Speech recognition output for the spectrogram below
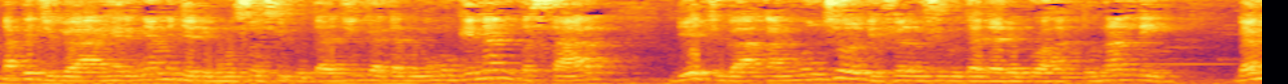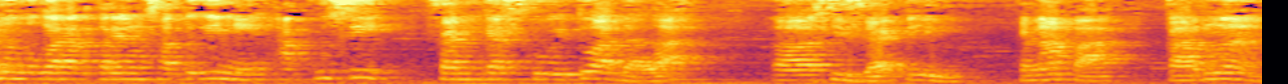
tapi juga akhirnya menjadi musuh Sibuta juga dan kemungkinan besar dia juga akan muncul di film Sibuta dari Buah Hantu nanti. Dan untuk karakter yang satu ini, aku sih fancastku itu adalah uh, si Zack Lee Kenapa? Karena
